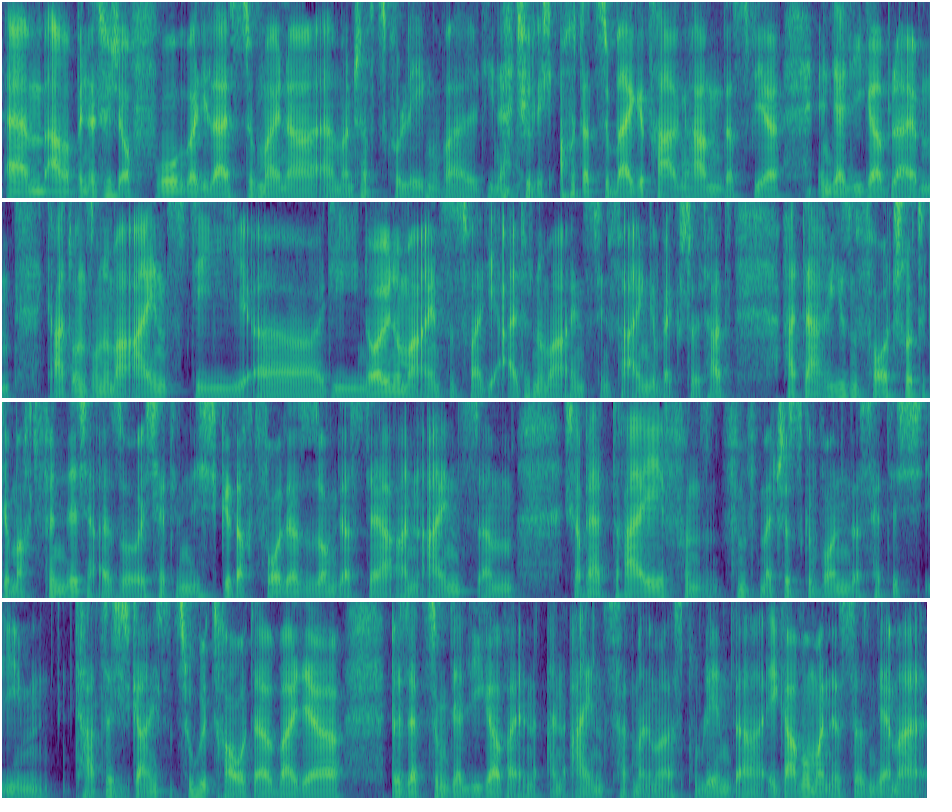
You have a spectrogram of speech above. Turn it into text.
Ähm, aber bin natürlich auch froh über die Leistung meiner äh, Mannschaftskollegen, weil die natürlich auch dazu beigetragen haben, dass wir in der Liga bleiben. Gerade unsere Nummer eins, die, äh, die neue Nummer eins ist, weil die alte Nummer eins den Verein gewechselt hat, hat da riesen Fortschritte gemacht, finde ich. Also ich hätte nicht gedacht vor der Saison, dass der an eins, ähm, ich glaube, er hat drei von fünf Matches gewonnen. Das hätte ich ihm tatsächlich gar nicht so zugetraut äh, bei der Besetzung der Liga, weil weil an eins hat man immer das Problem, da, egal wo man ist, da sind ja immer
